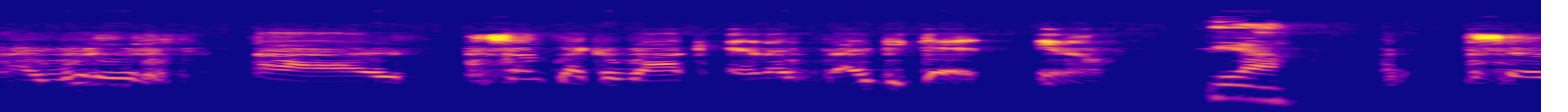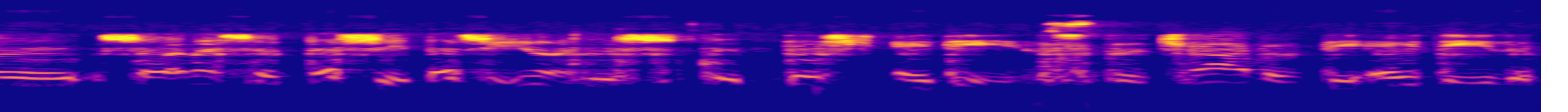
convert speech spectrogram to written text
I would have uh, sunk like a rock, and I'd, I'd be dead, you know. Yeah. So, so, and I said, Bessie, Bessie, you know, who's the first AD. It's the job of the AD to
